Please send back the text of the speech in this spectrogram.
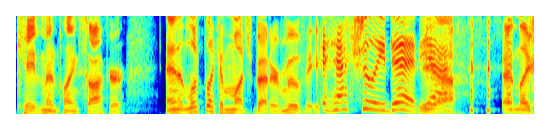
cavemen playing soccer. And it looked like a much better movie. It actually did. Yeah. and like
